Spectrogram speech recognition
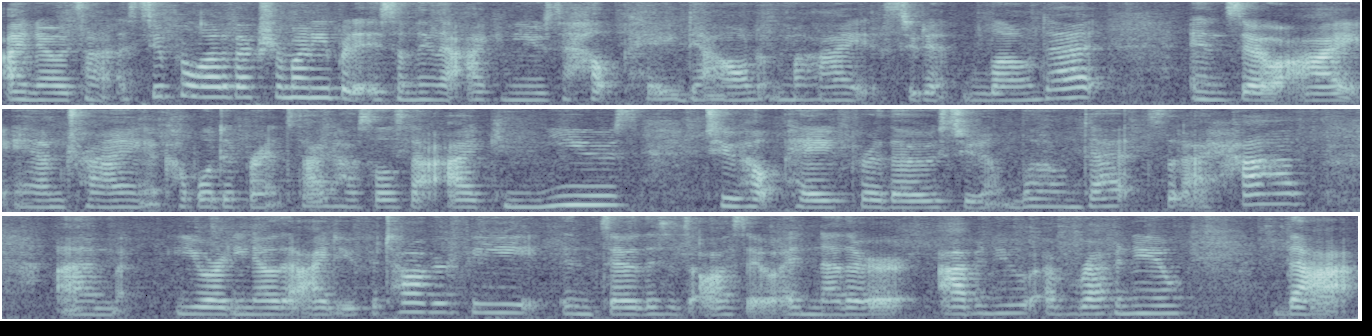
I know it's not a super lot of extra money, but it is something that I can use to help pay down my student loan debt and so I am trying a couple different side hustles that I can use to help pay for those student loan debts that I have. Um, you already know that I do photography and so this is also another avenue of revenue that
